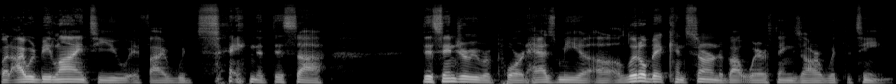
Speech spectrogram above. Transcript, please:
But I would be lying to you if I would say that this uh, this injury report has me a, a, little bit concerned about where things are with the team.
